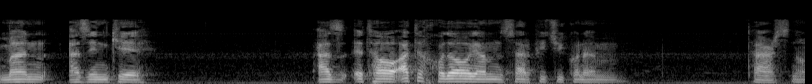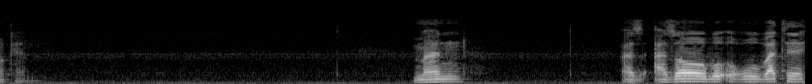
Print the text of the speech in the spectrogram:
من از اینکه از اطاعت خدایم سرپیچی کنم ترسناکم. من از عذاب و عقوبت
